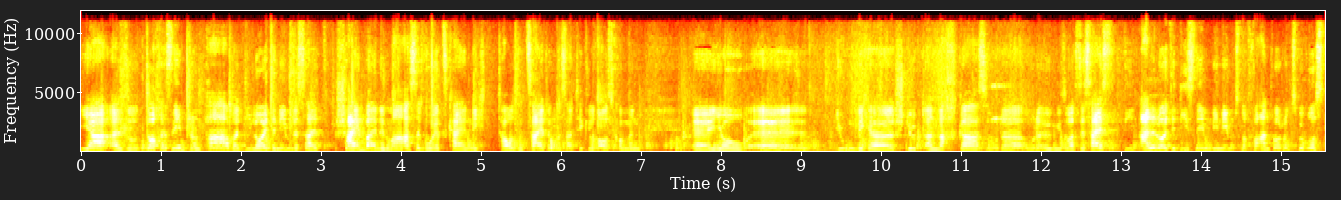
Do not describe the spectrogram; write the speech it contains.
Ja, also doch, es nehmen schon ein paar, aber die Leute nehmen das halt scheinbar in einem Maße, wo jetzt kein, nicht tausend Zeitungsartikel rauskommen, äh, yo, äh, Jugendlicher stirbt an Lachgas oder, oder irgendwie sowas. Das heißt, die, alle Leute, die es nehmen, die nehmen es noch verantwortungsbewusst.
